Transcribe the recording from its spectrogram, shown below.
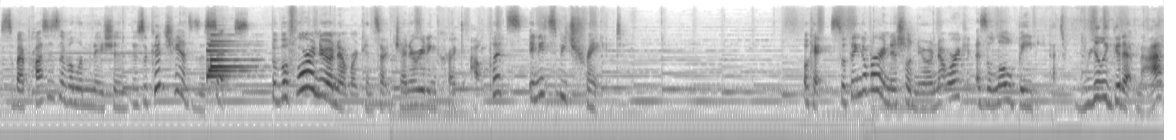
So by process of elimination, there's a good chance it's a 6. But before a neural network can start generating correct outputs, it needs to be trained. Okay, so think of our initial neural network as a little baby that's really good at math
